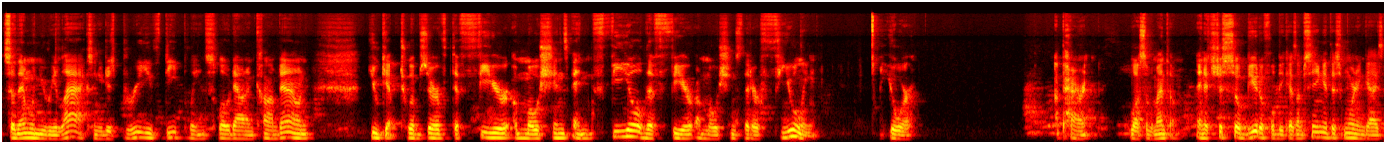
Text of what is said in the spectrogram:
So then when you relax and you just breathe deeply and slow down and calm down you get to observe the fear emotions and feel the fear emotions that are fueling your apparent loss of momentum. And it's just so beautiful because I'm seeing it this morning, guys.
